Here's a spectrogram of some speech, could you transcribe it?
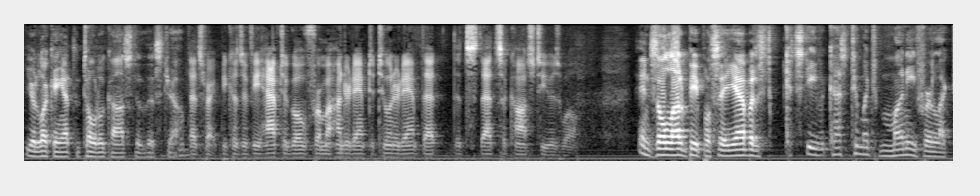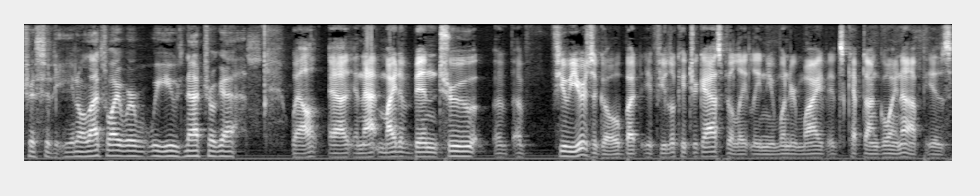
you're looking at the total cost of this job. That's right, because if you have to go from 100 amp to 200 amp, that that's that's a cost to you as well. And so a lot of people say, yeah, but it's, Steve, it costs too much money for electricity. You know, that's why we're, we use natural gas. Well, uh, and that might have been true a, a few years ago, but if you look at your gas bill lately and you're wondering why it's kept on going up, is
